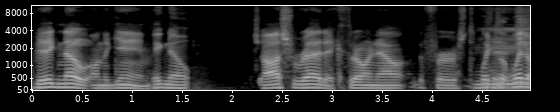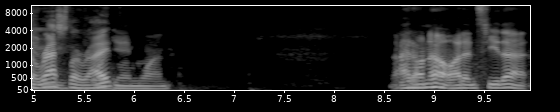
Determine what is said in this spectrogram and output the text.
big note on the game. Big note. Josh Reddick throwing out the first With the- with a wrestler, right? Game one. I don't know. I didn't see that.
